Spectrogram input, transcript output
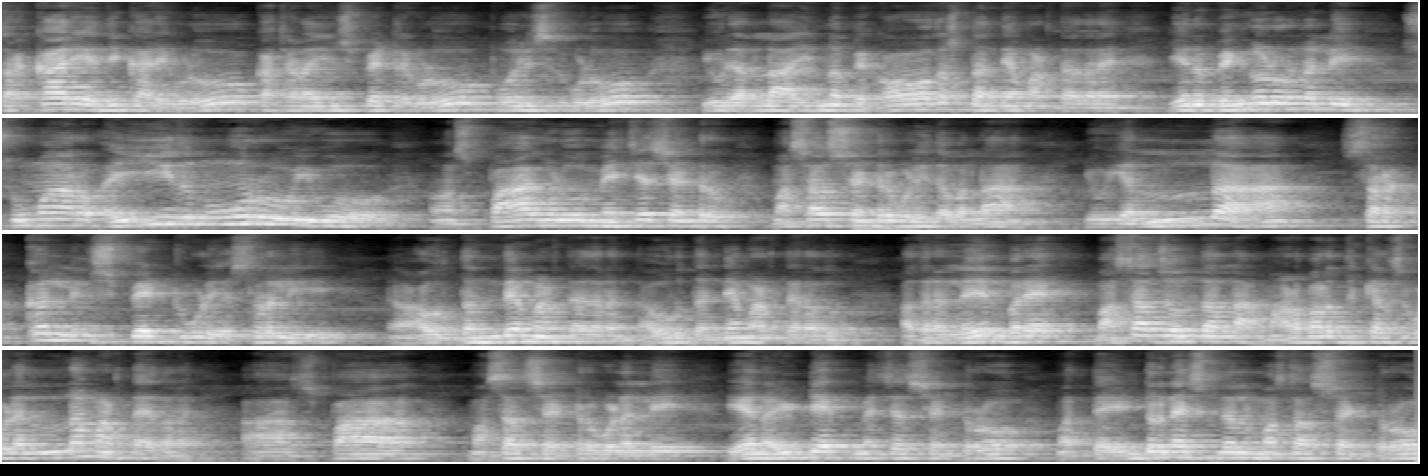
ಸರ್ಕಾರಿ ಅಧಿಕಾರಿಗಳು ಕಚಡ ಇನ್ಸ್ಪೆಕ್ಟರ್ಗಳು, ಪೊಲೀಸರುಗಳು ಇವರೆಲ್ಲ ಇನ್ನೂ ಬೇಕಾದಷ್ಟು ದಂಧೆ ಮಾಡ್ತಾ ಇದ್ದಾರೆ. ಏನು ಬೆಂಗಳೂರಿನಲ್ಲಿ ಸುಮಾರು ಐದು ನೂರು ಇವು ಸ್ಪಾಗಳು, ಮೆಸೇಜ್ ಸೆಂಟ್ರ್, ಮಸಾಜ್ ಸೆಂಟರ್ಗಳು ಇದಾವಲ್ಲ, ಇವು ಎಲ್ಲ ಸರ್ಕಲ್ ಇನ್ಸ್ಪೆಕ್ಟ್ರುಗಳು ಹೆಸರಲ್ಲಿ ಅವ್ರು ದಂಧೆ ಮಾಡ್ತಾ ಇದ್ದಾರಂತ ಅವ್ರು ದಂಧೆ ಮಾಡ್ತಾ ಇರೋದು. ಅದರಲ್ಲೇನು ಬರೇ ಮಸಾಜ್ ಒಂದಲ್ಲ, ಮಾಡಬಾರ್ದು ಕೆಲಸಗಳೆಲ್ಲ ಮಾಡ್ತಾ ಇದ್ದಾರೆ. ಆ ಸ್ಪಾ ಮಸಾಜ್ ಸೆಂಟ್ರುಗಳಲ್ಲಿ ಏನು ಐಟೆಕ್ ಮೆಸೇಜ್ ಸೆಂಟ್ರು, ಮತ್ತು ಇಂಟರ್ನ್ಯಾಷನಲ್ ಮಸಾಜ್ ಸೆಂಟ್ರು,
